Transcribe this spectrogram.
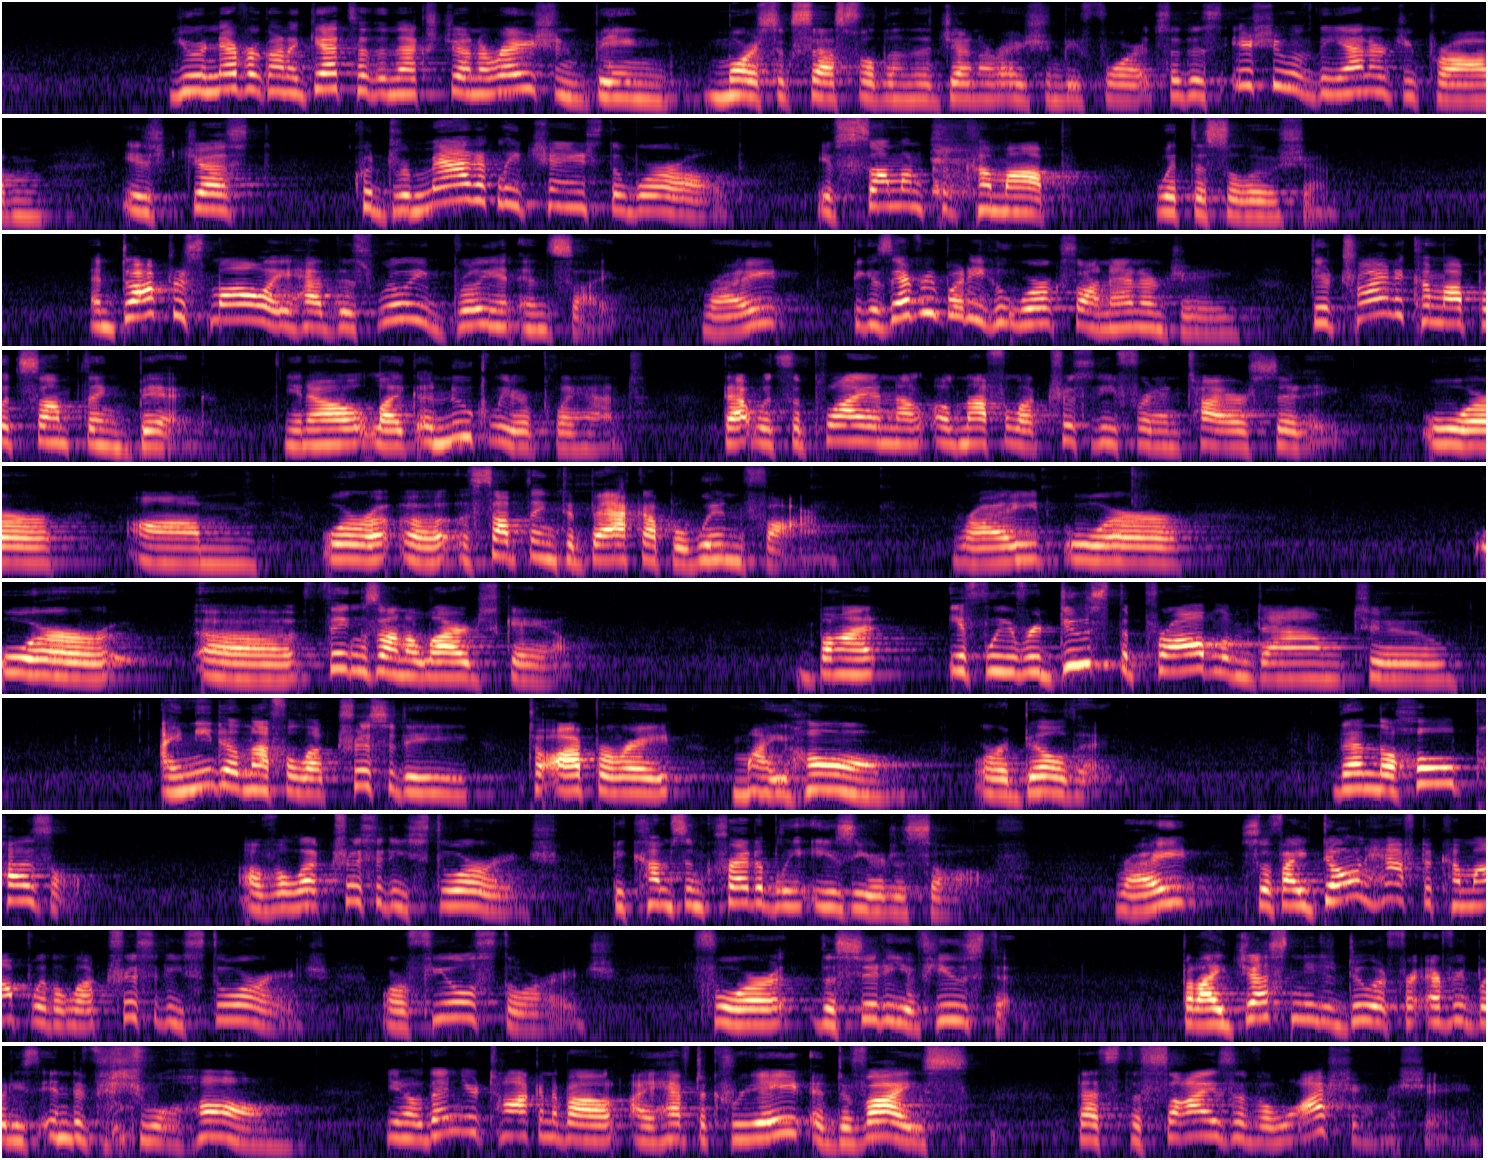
you're never going to get to the next generation being more successful than the generation before it. So this issue of the energy problem is just could dramatically change the world if someone could come up with the solution. And Dr. Smalley had this really brilliant insight, right? Because everybody who works on energy, they're trying to come up with something big, you know, like a nuclear plant that would supply enough, electricity for an entire city, or, um, or a, a, something to back up a wind farm, right? Or, or uh, things on a large scale. But if we reduce the problem down to, I need enough electricity to operate my home or a building, then the whole puzzle of electricity storage becomes incredibly easier to solve, right? So if I don't have to come up with electricity storage or fuel storage for the city of Houston, but I just need to do it for everybody's individual home, you know, then you're talking about I have to create a device that's the size of a washing machine.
